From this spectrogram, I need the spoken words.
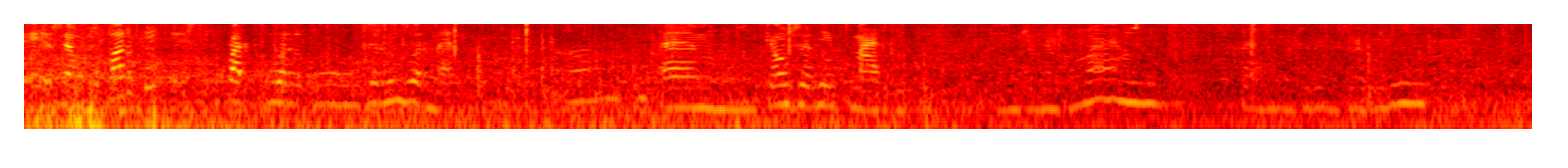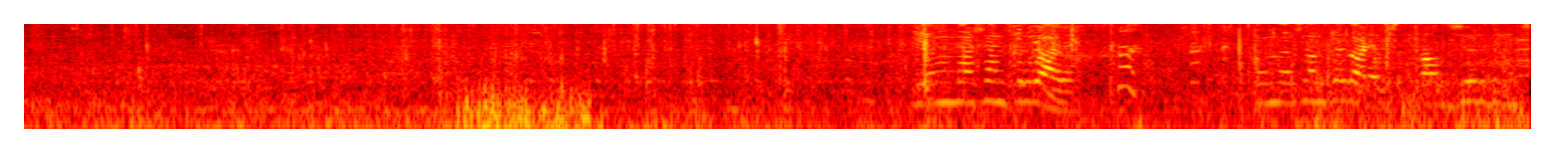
é, já vamos parque, este é o Parque do o Jardim do Arnado, Ahm, que é um jardim temático. Tem um jardim romano, tem um jardim dos labirintos. E onde nós vamos agora? Onde nós vamos agora é o Festival dos Jardins,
